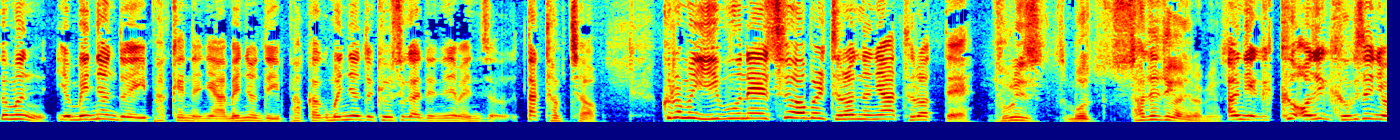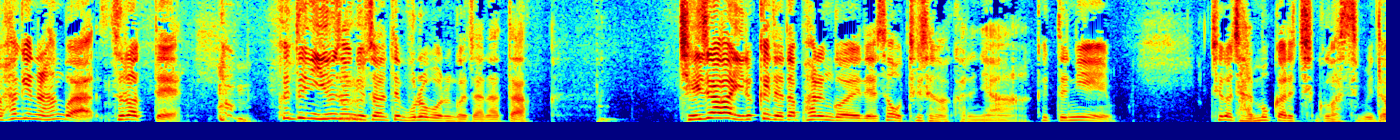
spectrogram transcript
그러면 몇 년도에 입학했느냐, 몇 년도 입학하고 몇 년도 교수가 됐느냐, 딱 겹쳐. 그러면 이분의 수업을 들었느냐, 들었대. 두 분이 뭐 사제지간이라면서. 아니 그 어제 거기서 이제 확인을 한 거야, 들었대. 그랬더니 이윤성 교수한테 물어보는 거잖아, 딱. 제자가 이렇게 대답하는 거에 대해서 어떻게 생각하느냐. 그랬더니 제가 잘못 가르친 것 같습니다.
